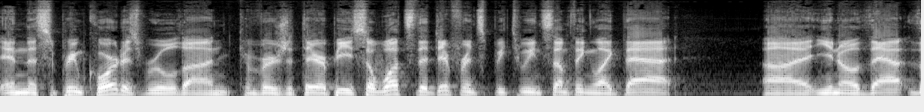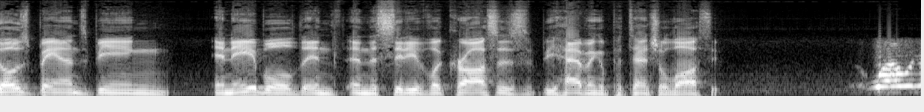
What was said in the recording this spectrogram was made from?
and the Supreme Court has ruled on conversion therapy. So what's the difference between something like that? Uh, you know that those bans being enabled in, in the city of La Crosse is having a potential lawsuit. Well, in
